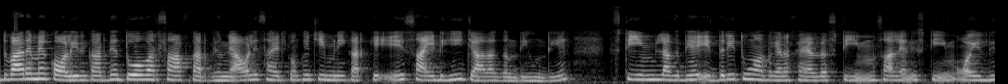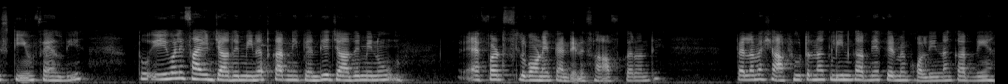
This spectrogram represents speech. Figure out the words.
ਦੁਬਾਰੇ ਮੈਂ ਕੌਲੀਨ ਕਰਦੀ ਹਾਂ, ਦੋ ਵਾਰ ਸਾਫ਼ ਕਰਦੀ ਹੁੰਦੀ ਆਹ ਵਾਲੀ ਸਾਈਡ ਕਿਉਂਕਿ ਚਿਮਨੀ ਕਰਕੇ ਇਹ ਸਾਈਡ ਹੀ ਜ਼ਿਆਦਾ ਗੰਦੀ ਹੁੰਦੀ ਹੈ। ਸਟੀਮ ਲੱਗਦੀ ਹੈ, ਇੱਧਰ ਹੀ ਧੂਆਂ ਵਗੈਰਾ ਫੈਲਦਾ ਸਟੀਮ ਮਸਾਲਿਆਂ ਦੀ ਸਟੀਮ ਆਇਲ ਦੀ ਸਟੀਮ ਫੈਲਦੀ ਹੈ। ਤੋਂ ਇਹ ਵਾਲੀ ਸਾਈਡ ਜ਼ਿਆਦਾ ਮਿਹਨਤ ਕਰਨੀ ਪੈਂਦੀ ਹੈ, ਜ਼ਿਆਦਾ ਮੈਨੂੰ ਐਫਰਟਸ ਲਗਾਉਣੇ ਪੈਂਦੇ ਨੇ ਸਾਫ਼ ਕਰਨ ਤੇ। ਪਹਿਲਾਂ ਮੈਂ ਸ਼ਾਰਪ ਸ਼ੂਟਰ ਨਾਲ ਕਲੀਨ ਕਰਦੀ ਹਾਂ, ਫਿਰ ਮੈਂ ਕੌਲੀਨ ਨਾਲ ਕਰਦੀ ਹਾਂ।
